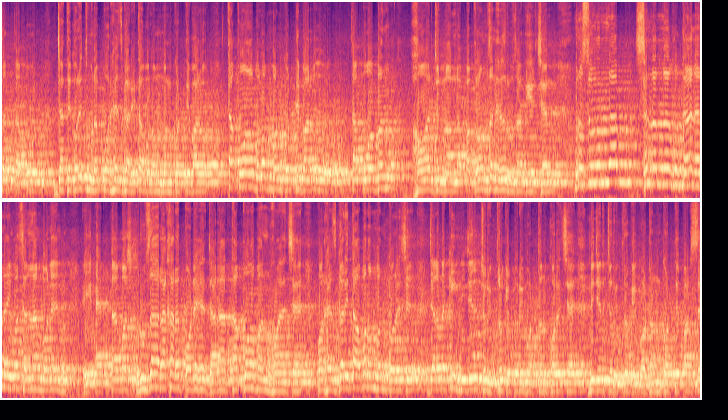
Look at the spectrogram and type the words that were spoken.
তাত্তাকুন যাতে করে তোমরা পরহেজগারিতা অবলম্বন করতে পারো তাকুয়া অবলম্বন করতে পারো। তাকুয়াবান হওয়ার জন্য আল্লাহ পাক রমজানের রোজা দিয়েছেন। রসুল্লাহ সাল্লাল্লাহু তাআলা আলাইহি ওয়াসাল্লাম বলেন এই একটা মাস রোজা রাখার পরে যারা তাকওয়াবান হয়েছে, পরহেজগারিতা অবলম্বন করেছে, যারা নাকি নিজের চরিত্রকে পরিবর্তন করেছে, নিজের চরিত্রকে গঠন করতে পারছে,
